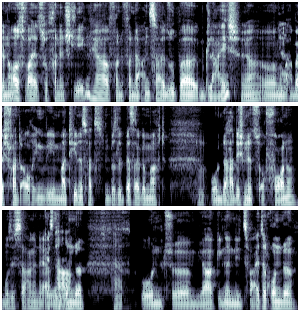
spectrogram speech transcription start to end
Genau, es war jetzt so von den Schlägen her, von von der Anzahl super gleich, ja, ähm, Ja. aber ich fand auch irgendwie, Martinez hat's 'n bisschen besser gemacht Hm. und da hatte ich ihn jetzt auch vorne, muss ich sagen, in der 1. Genau. Runde. Ja. Und, ähm, ja, ging in die 2. Runde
